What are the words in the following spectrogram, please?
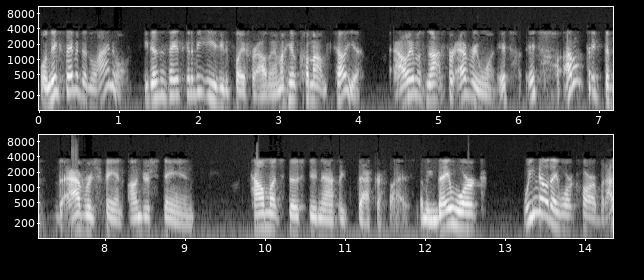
Well, Nick Saban doesn't lie to him. He doesn't say it's going to be easy to play for Alabama. He'll come out and tell you Alabama's not for everyone. It's it's. I don't think the, the average fan understands how much those student athletes sacrifice. I mean, they work. We know they work hard, but I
